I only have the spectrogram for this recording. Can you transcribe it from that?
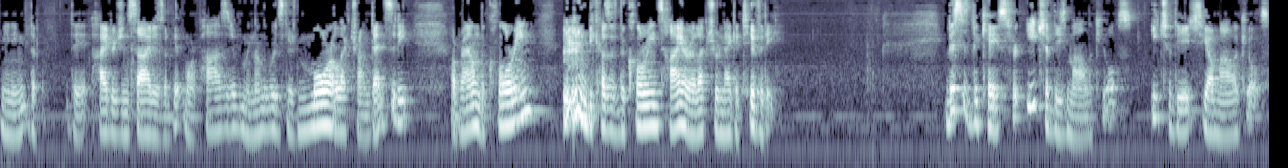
Meaning the, the hydrogen side is a bit more positive. In other words, there's more electron density around the chlorine because of the chlorine's higher electronegativity. This is the case for each of these molecules, each of the HCl molecules.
